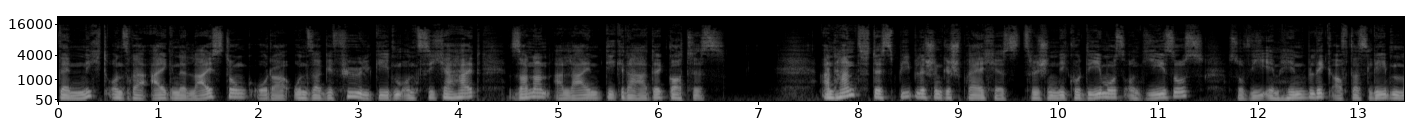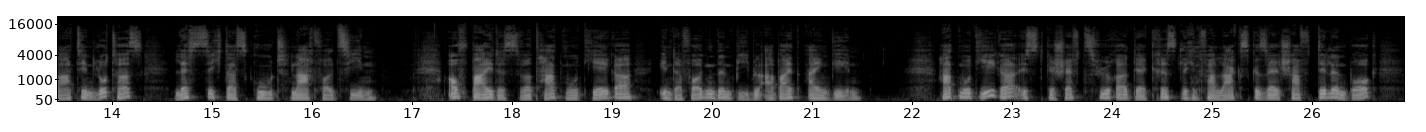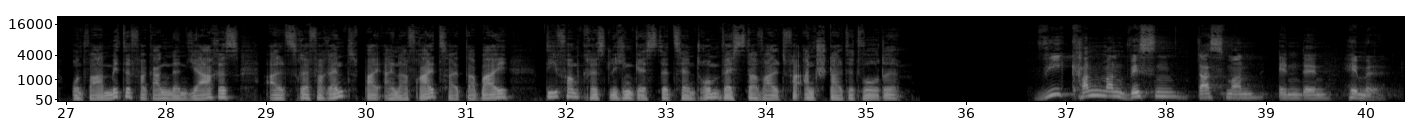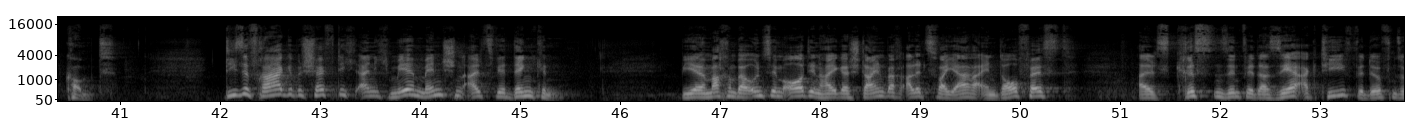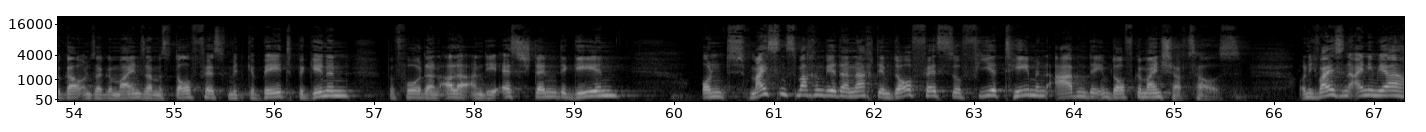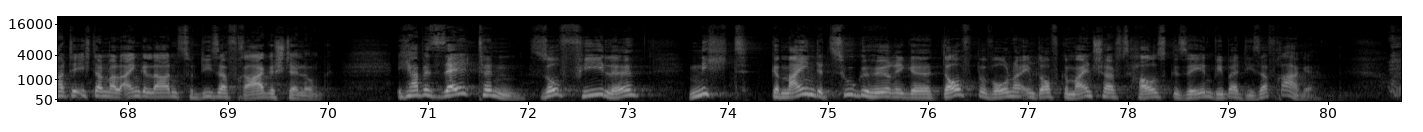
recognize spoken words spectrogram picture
denn nicht unsere eigene Leistung oder unser Gefühl geben uns Sicherheit, sondern allein die Gnade Gottes. Anhand des biblischen Gespräches zwischen Nikodemus und Jesus sowie im Hinblick auf das Leben Martin Luthers lässt sich das gut nachvollziehen. Auf beides wird Hartmut Jäger in der folgenden Bibelarbeit eingehen. Hartmut Jäger ist Geschäftsführer der christlichen Verlagsgesellschaft Dillenburg und war Mitte vergangenen Jahres als Referent bei einer Freizeit dabei, die vom christlichen Gästezentrum Westerwald veranstaltet wurde. Wie kann man wissen, dass man in den Himmel kommt? Diese Frage beschäftigt eigentlich mehr Menschen, als wir denken. Wir machen bei uns im Ort in Heigersteinbach alle zwei Jahre ein Dorffest. Als Christen sind wir da sehr aktiv. Wir dürfen sogar unser gemeinsames Dorffest mit Gebet beginnen, bevor dann alle an die Essstände gehen. Und meistens machen wir dann nach dem Dorffest so vier Themenabende im Dorfgemeinschaftshaus. Und ich weiß, in einem Jahr hatte ich dann mal eingeladen zu dieser Fragestellung. Ich habe selten so viele nicht gemeindezugehörige Dorfbewohner im Dorfgemeinschaftshaus gesehen wie bei dieser Frage.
